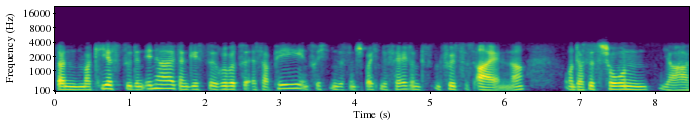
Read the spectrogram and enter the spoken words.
dann markierst du den Inhalt, dann gehst du rüber zur SAP ins, in das entsprechende Feld und, und füllst es ein. Ne? Und das ist schon ja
